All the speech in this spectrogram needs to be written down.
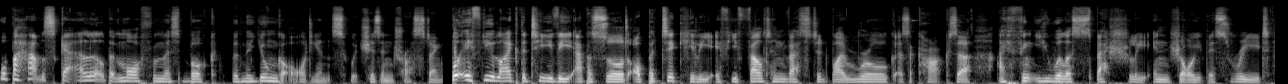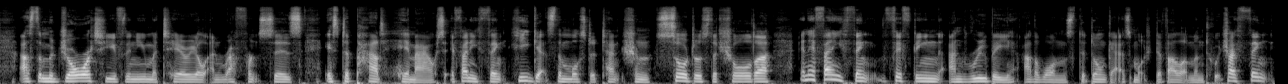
will perhaps get a little bit more from this book than the younger audience, which is interesting. But if you like the TV episode, or particularly if you felt invested by Rogue as a character, I think you will especially enjoy this read, as the majority of the new material material and references is to pad him out. If anything, he gets the most attention, so does the Chuldur, and if anything, 15 and Ruby are the ones that don't get as much development, which I think,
